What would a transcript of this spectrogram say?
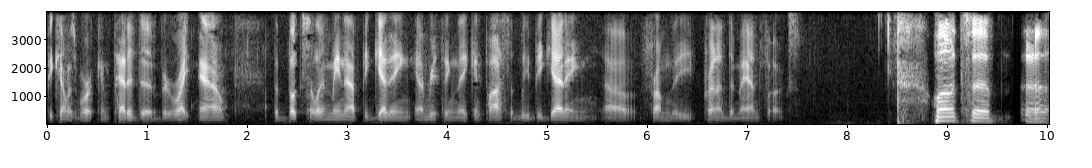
becomes more competitive. But right now, the bookseller may not be getting everything they can possibly be getting uh, from the print on demand folks. Well, it's a uh,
